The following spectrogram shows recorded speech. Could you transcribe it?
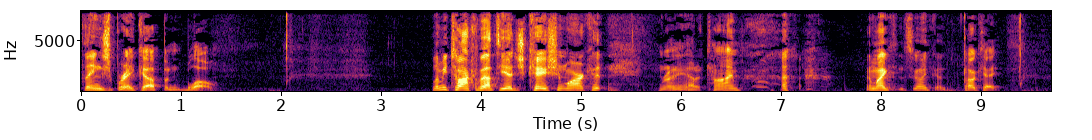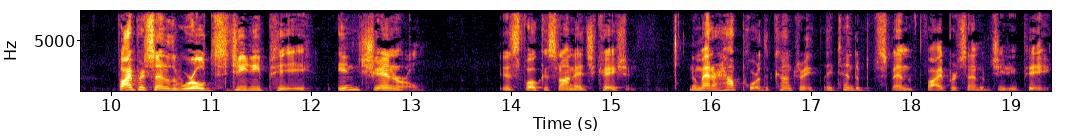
things break up and blow. Let me talk about the education market. I'm running out of time. Am I going? Okay. 5% of the world's GDP in general is focused on education. No matter how poor the country, they tend to spend 5% of GDP.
